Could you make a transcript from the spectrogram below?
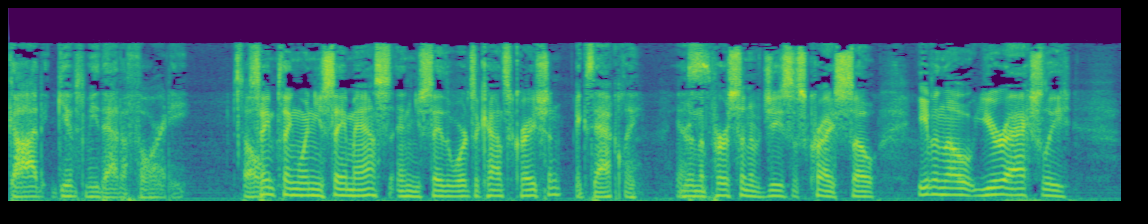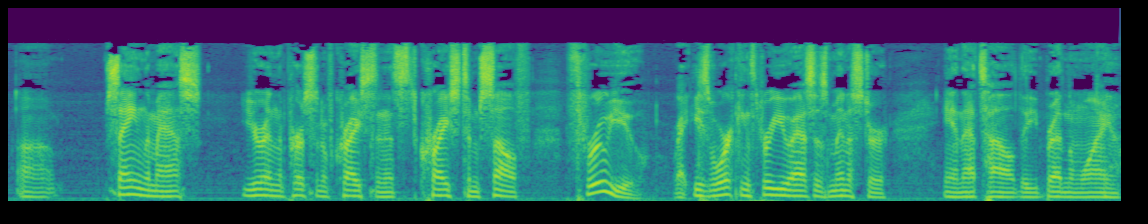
God gives me that authority. So Same thing when you say Mass and you say the words of consecration. Exactly. Yes. You're in the person of Jesus Christ. So even though you're actually uh, saying the Mass, you're in the person of Christ, and it's Christ Himself through you. Right. He's working through you as His minister, and that's how the bread and the wine yeah.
